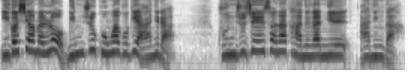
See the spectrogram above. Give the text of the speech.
이것이야말로 민주공화국이 아니라 군주제에서나 가능한 일 아닌가.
